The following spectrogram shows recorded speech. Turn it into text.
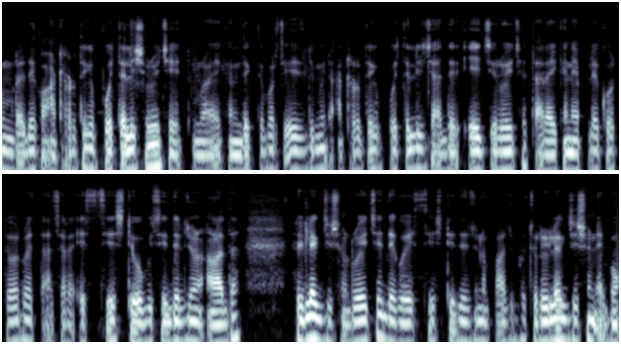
তোমরা দেখো আঠারো থেকে পঁয়তাল্লিশ রয়েছে, তোমরা এখানে দেখতে পাচ্ছ এজ লিমিট আঠারো থেকে পঁয়তাল্লিশ, যাদের এজ রয়েছে তারা এখানে অ্যাপ্লাই করতে পারবে। তাছাড়া এসসি এসটি ওবিসিদের জন্য আলাদা রিল্যাক্সেশন রয়েছে। দেখো এসসি এসটিদের জন্য পাঁচ বছর রিল্যাক্সেশন এবং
